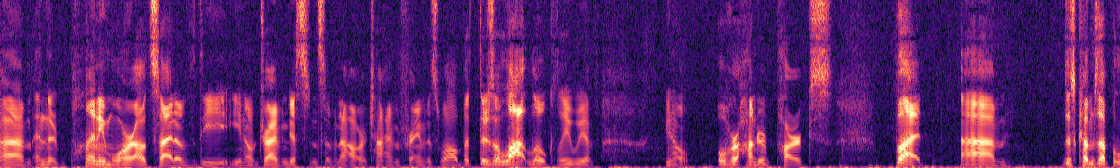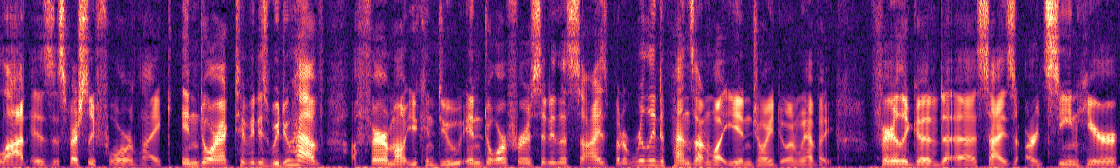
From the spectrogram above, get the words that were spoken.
Um, and there's plenty more outside of the you know driving distance of an hour time frame as well. But there's a lot locally. We have you know over 100 parks but um, this comes up a lot is especially for like indoor activities we do have a fair amount you can do indoor for a city this size but it really depends on what you enjoy doing we have a fairly good uh, sized art scene here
